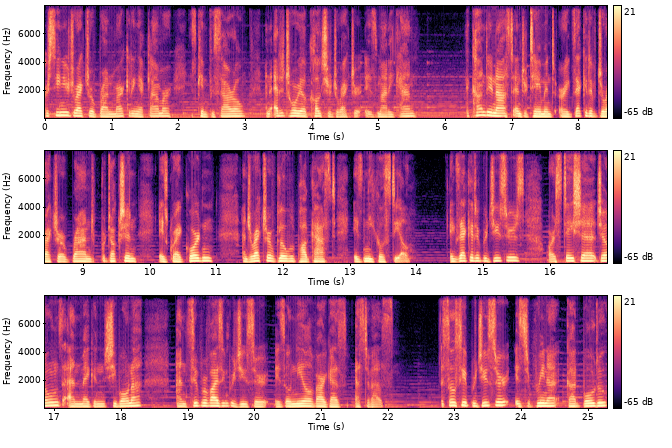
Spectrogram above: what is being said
Our Senior Director of Brand Marketing at Glamour is Kim Fusaro, and Editorial Culture Director is Maddie Khan. At Condé Nast Entertainment, our Executive Director of Brand Production is Greg Gordon, and Director of Global Podcast is Nico Steele. Executive producers are Stacia Jones and Megan Shibona, and supervising producer is O'Neill Vargas Estevez. Associate producer is Sabrina Godboldu,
